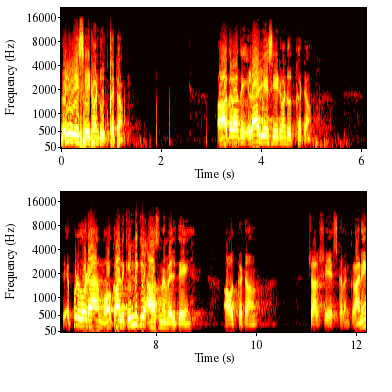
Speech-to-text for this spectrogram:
వెళ్ళి వేసేటువంటి ఉత్కటం. ఆ తర్వాత ఇలా చేసేటువంటి ఉత్కటం. ఎప్పుడు కూడా మోకాలు కిందికి ఆసనం వెళ్తే ఆ ఉత్కటం చాలా శ్రేయస్కరం. కానీ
